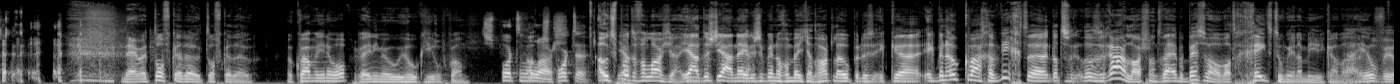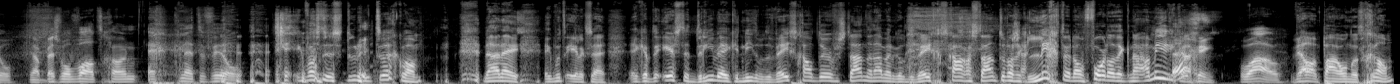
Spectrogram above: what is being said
Nee, maar tof cadeau, tof cadeau. Hoe kwamen we hier nou op? Ik weet niet meer hoe, hoe ik hierop kwam. Sporten van Oh, Lars. sporten. Oh, het sporten van Lars, ja. Ja, dus ja, nee, dus ik ben nog een beetje aan het hardlopen. Dus ik, eh, ik ben ook qua gewicht, eh, dat, is, dat is raar Lars, want wij hebben best wel wat gegeten toen we in Amerika Ja, waren. heel veel. Ja, best wel wat. Gewoon echt knetterveel. ik was dus toen ik terugkwam. nou nee, ik moet eerlijk zijn. Ik heb de eerste drie weken niet op de weegschaal durven staan. Daarna ben ik op de weegschaal gaan staan. Toen was ik lichter dan voordat ik naar Amerika ging. Wauw. Wel een paar honderd gram.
